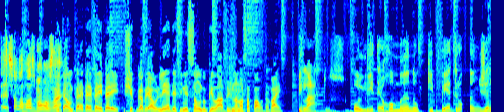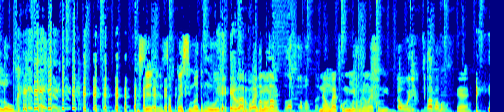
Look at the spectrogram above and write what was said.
Ele só lavou as mãos, né? Então, peraí, peraí, peraí, peraí. Chico Gabriel, lê a definição do Pilatos na nossa pauta, vai. Pilatos, o líder romano que Pedro angelou. Ou seja, só ficou em cima do muro. Lavou as mãos, né? Lava, lava a mão, né? Não é comigo, não é comigo. É o único que lava a mão. É.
